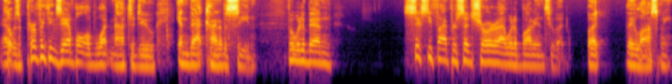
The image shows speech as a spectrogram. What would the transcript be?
And it was a perfect example of what not to do in that kind of a scene. If it would have been 65% shorter, I would have bought into it, but they lost me.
